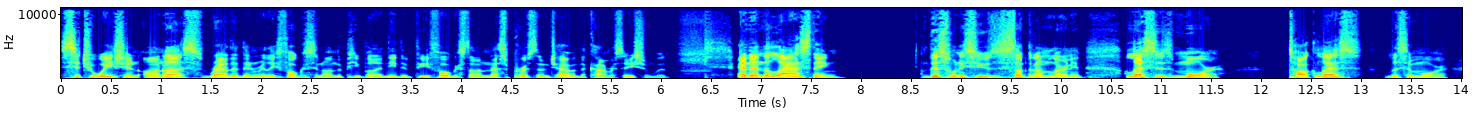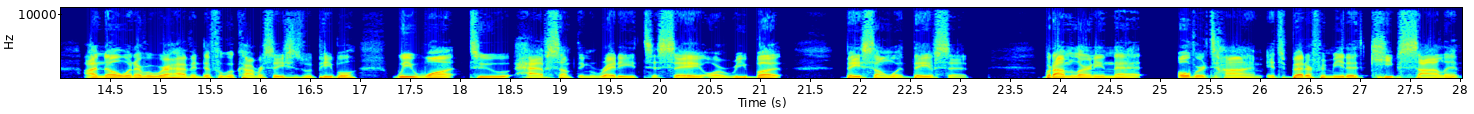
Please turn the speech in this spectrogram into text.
situation on us rather than really focusing on the people that need to be focused on. That's the person that you're having the conversation with. And then the last thing, this one is huge. This is something I'm learning. Less is more. Talk less, listen more. I know whenever we're having difficult conversations with people, we want to have something ready to say or rebut based on what they've said. But I'm learning that over time, it's better for me to keep silent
